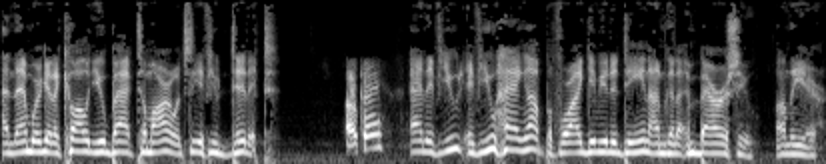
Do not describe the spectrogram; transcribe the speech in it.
and then we're going to call you back tomorrow and see if you did it. Okay. And if you if you hang up before I give you to Dean, I'm going to embarrass you on the air.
